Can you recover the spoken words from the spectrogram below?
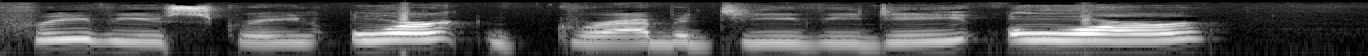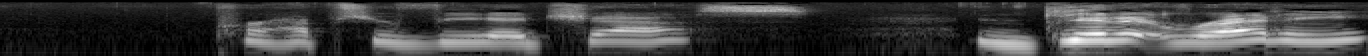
preview screen, or grab a DVD, or perhaps your VHS. Get it ready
